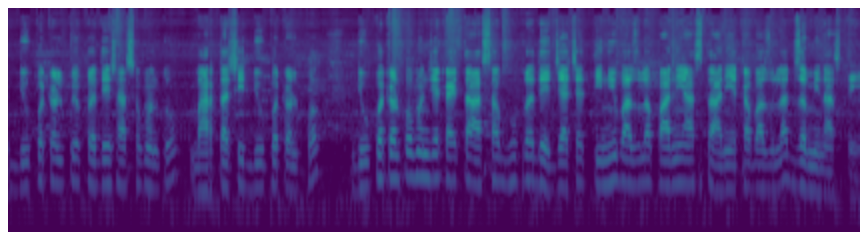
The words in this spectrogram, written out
द्वीपटल्पीय प्रदेश असं म्हणतो. भारताची द्वीपटल्प द्वीपटल्प म्हणजे काय? तर असा भूप्रदेश ज्याच्या तिन्ही बाजूला पाणी असतं आणि एका बाजूला जमीन असते.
